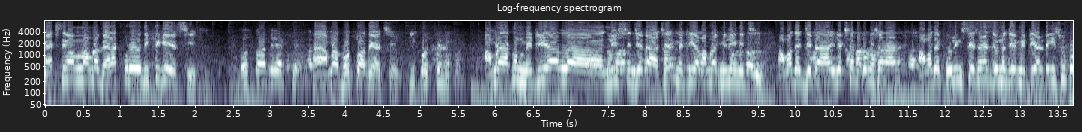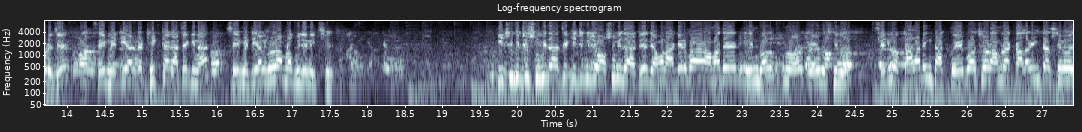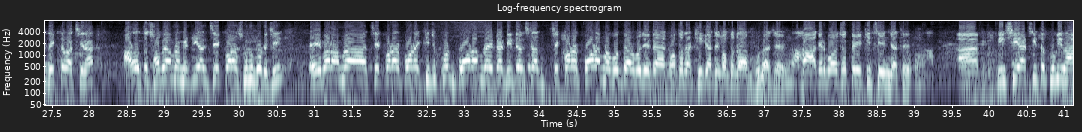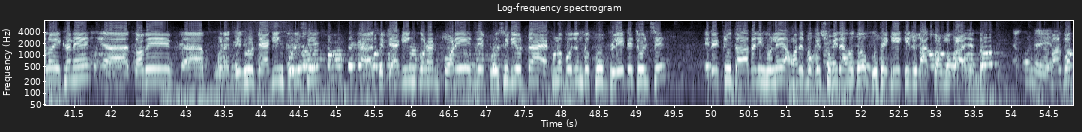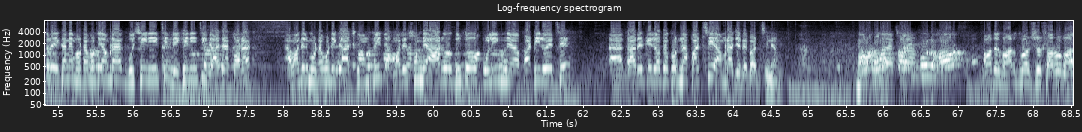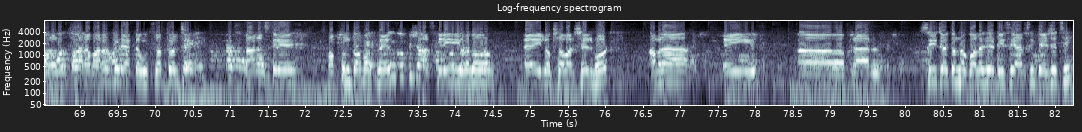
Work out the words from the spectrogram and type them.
ম্যাক্সিমাম আমরা ব্যারাকপুরের ওদিক থেকে এসেছি। ভোট করাতে হ্যাঁ আমরা ভোট করাতে যাচ্ছি। কি করছেন এখন? আমরা এখন মেটেরিয়াল লিস্ট যেটা আছে মেটেরিয়াল আমরা মিলিয়ে নিচ্ছি। আমাদের যেটা ইলেকশন কমিশনার আমাদের পোলিং স্টেশনের জন্য যে মেটেরিয়ালটা ইস্যু করেছে সেই মেটেরিয়ালটা ঠিকঠাক আছে কিনা সেই মেটেরিয়ালগুলো আমরা বুঝে নিচ্ছি। কিছু কিছু সুবিধা আছে কিছু কিছু অসুবিধা আছে। যেমন আগের বার আমাদের ইনভলভগুলো যেগুলো ছিল সেগুলো কালারিং থাকতো। এবছর আমরা কালারিংটা সেভাবে দেখতে পাচ্ছি না। আরও তো সবে আমরা মেটেরিয়াল চেক করা শুরু করেছি। এবার আমরা চেক করার পরে, কিছুক্ষণ পর আমরা এটা ডিটেলসটা চেক করার পর আমরা বলতে পারব যে এটা কতটা ঠিক আছে, কতটা ভুল আছে, বা আগের বছর থেকে কি চেঞ্জ আছে। বিসিআরসি তো খুবই ভালো এখানে। তবে মানে যেগুলো ট্যাগিং করেছে সে ট্যাগিং করার পরে যে প্রসিডিওরটা এখনও পর্যন্ত খুব লেটে চলছে। এটা একটু তাড়াতাড়ি হলে আমাদের পক্ষে সুবিধা হতো বুথে গিয়ে কিছু কাজকর্ম করা যেত। মালপত্র এখানে মোটামুটি আমরা গুছিয়ে নিয়েছি দেখে নিয়েছি যা যা করার। আমাদের মোটামুটি কাজ কমপ্লিট। আমাদের সঙ্গে আরও দুটো পোলিং পার্টি রয়েছে। তাদেরকে যতক্ষণ না পাচ্ছি আমরা যেতে পারছি না। আমাদের ভারতবর্ষ সর্বভারত সারা ভারত জুড়ে একটা উৎসব চলছে। তার আজকের সপ্তমতম ফেল। আজকের হলো এই লোকসভার শেষ ভোট। আমরা এই আপনার শ্রী চৈতন্য কলেজের ডিসিআরসি তে এসেছি।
